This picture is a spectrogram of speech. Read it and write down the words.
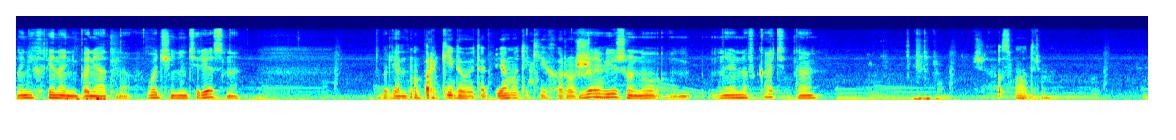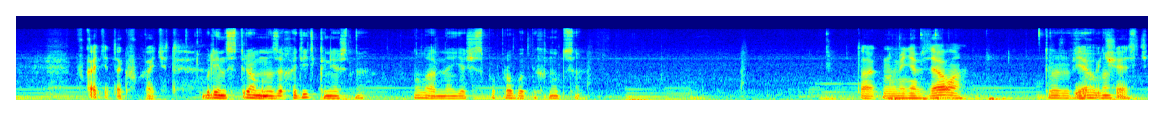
но ни хрена непонятно. Очень интересно. Блин. Ну прокидывают объемы такие хорошие. Я вижу, ну, наверное, вкатит, да? Сейчас посмотрим. Вкатит так вкатит. Блин, стрёмно заходить, конечно. Ну ладно, я сейчас попробую пихнуться. Так, ну меня взяло. Тоже взяла. Первую часть.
